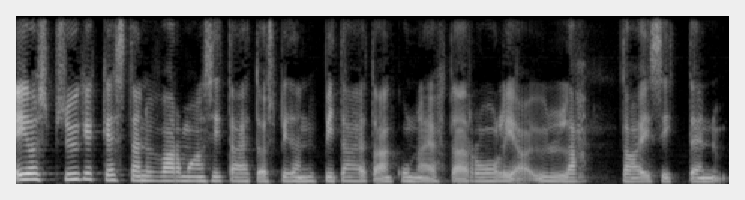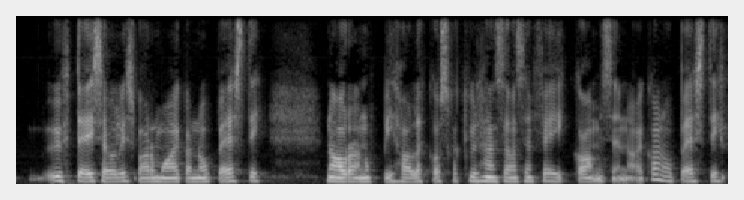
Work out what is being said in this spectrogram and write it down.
ei olisi psyyke kestänyt varmaan sitä, että olisi pitänyt pitää jotain kunnanjohtajan roolia yllä tai sitten yhteisö olisi varmaan aika nopeasti nauranut pihalle, koska kyllähän se on sen feikkaamisen aika nopeasti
